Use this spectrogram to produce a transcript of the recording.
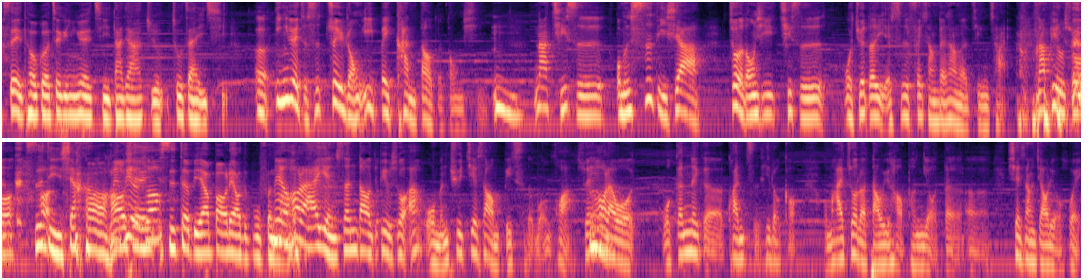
所以透过这个音乐季，大家就住在一起。呃，音乐只是最容易被看到的东西。嗯，那其实我们私底下做的东西，其实我觉得也是非常非常的精彩。那譬如说 私底下，好，譬如说是特别要爆料的部分。没有，后来还衍生到，就譬如说啊，我们去介绍我们彼此的文化。所以后来我、嗯、我跟那个宽子 Hiroko，我们还做了岛屿好朋友的呃。线上交流会。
